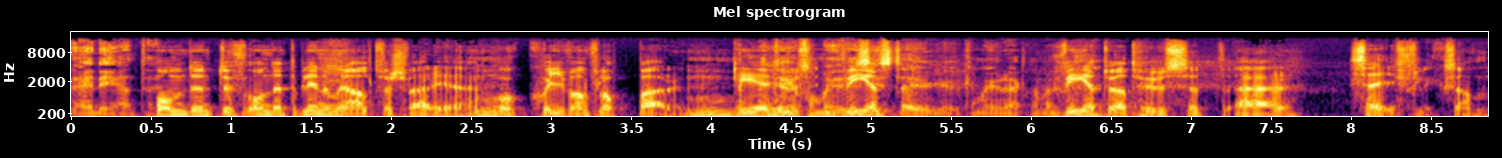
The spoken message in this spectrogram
Nej, det är jag inte. Om, du inte, om det inte blir något mer allt för Sverige och skivan floppar. Mm. Hus, ju, vet, du att huset är safe liksom?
